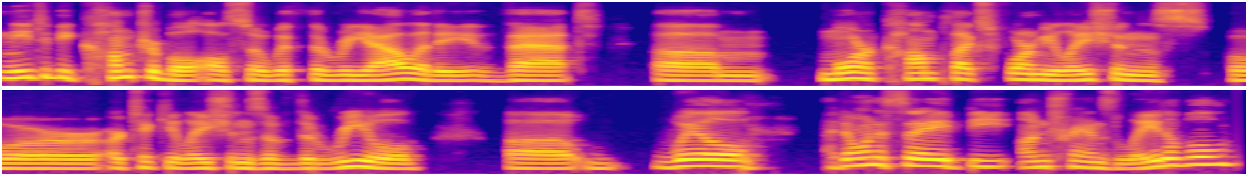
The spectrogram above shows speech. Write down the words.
need to be comfortable also with the reality that um, more complex formulations or articulations of the real uh, will, I don't want to say be untranslatable,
